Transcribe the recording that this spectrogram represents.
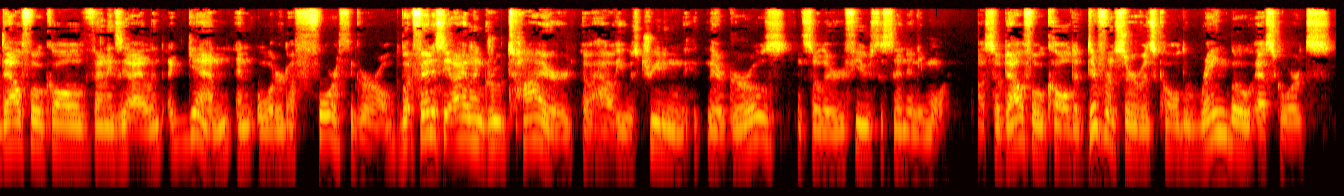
Dalfo called Fantasy Island again and ordered a fourth girl. But Fantasy Island grew tired of how he was treating their girls, and so they refused to send any more. Uh, So Dalfo called a different service called Rainbow Escorts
